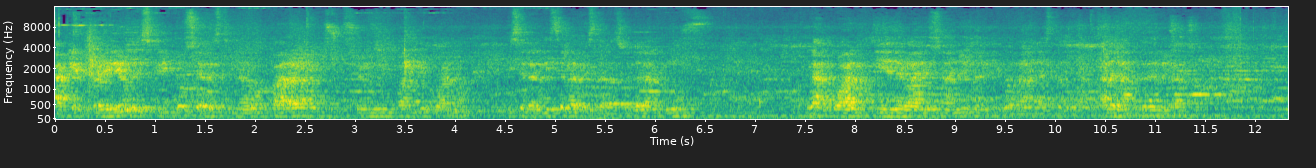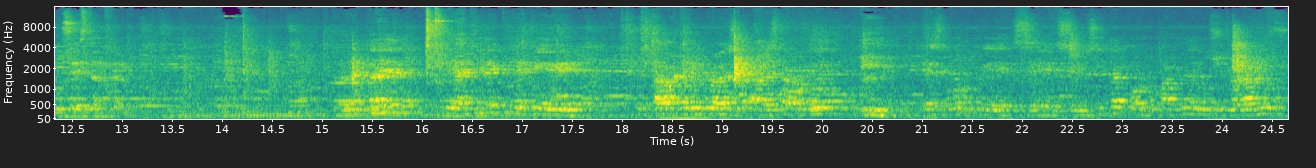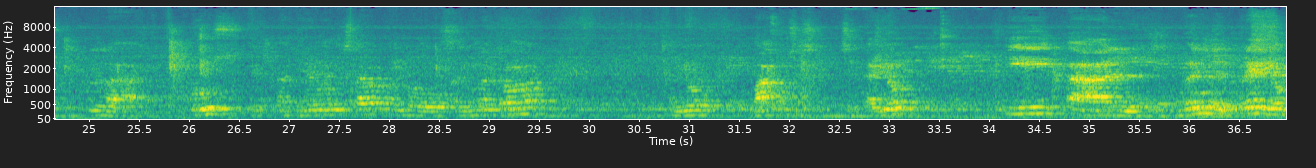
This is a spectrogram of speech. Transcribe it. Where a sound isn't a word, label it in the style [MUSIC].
a que el predio descrito sea destinado para la construcción de un parque urbano y se realice la restauración de la cruz, la cual tiene varios años de antigüedad en esta zona. Adelante, delegado. Lucía está enferma. De aquí de, que estaba abierto a esta, reunión es porque se solicita por parte de los ciudadanos la cruz que anteriormente estaba cuando cayó una tromba, cayó bajo, se, se cayó y al dueño del predio,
